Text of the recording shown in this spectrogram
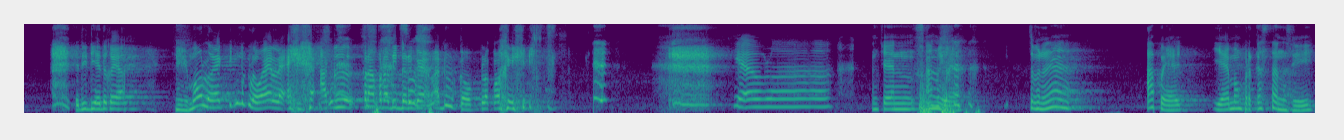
Jadi dia tuh kayak Eh mau lo acting lo elek. Aku pernah-pernah tidur kayak Aduh goblok kok ya Allah. Encen anu ya. Sebenarnya apa ya? Ya emang berkesan sih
